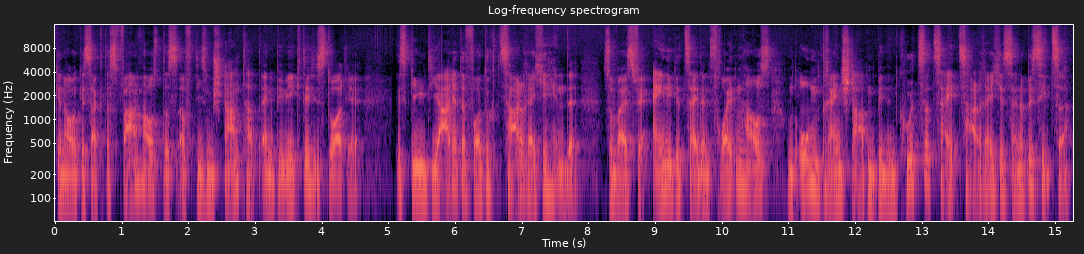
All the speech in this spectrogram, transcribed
genauer gesagt das Farmhaus, das auf diesem Stand hat, eine bewegte Historie. Es ging die Jahre davor durch zahlreiche Hände. So war es für einige Zeit ein Freudenhaus und obendrein starben binnen kurzer Zeit zahlreiche seiner Besitzer.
